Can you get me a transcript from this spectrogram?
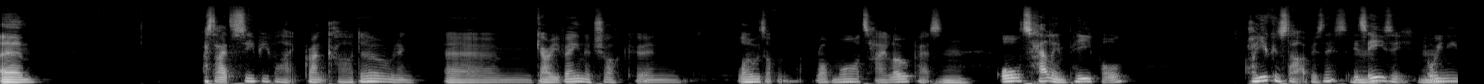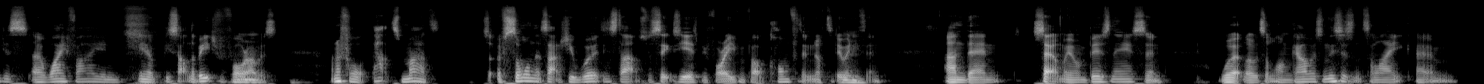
Um, I started to see people like Grant Cardone and um, Gary Vaynerchuk and loads of them, like Rob Moore, Tai Lopez, Mm. all telling people, "Oh, you can start a business. It's Mm. easy. Mm. All you need is uh, Wi-Fi and you know be sat on the beach for four Mm. hours." And I thought that's mad. So of someone that's actually worked in startups for six years before I even felt confident enough to do Mm. anything, and then set up my own business and work loads of long hours. And this isn't to like um,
